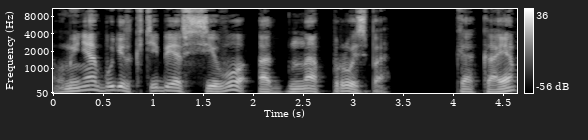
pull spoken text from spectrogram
у меня будет к тебе всего одна просьба». «Какая?»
